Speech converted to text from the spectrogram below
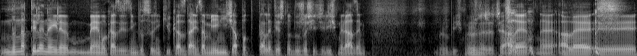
no na tyle, na ile miałem okazję z nim dosłownie kilka zdań zamienić, a pod, ale wiesz, no dużo siedzieliśmy razem robiliśmy różne rzeczy, ale, e, ale, yy,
